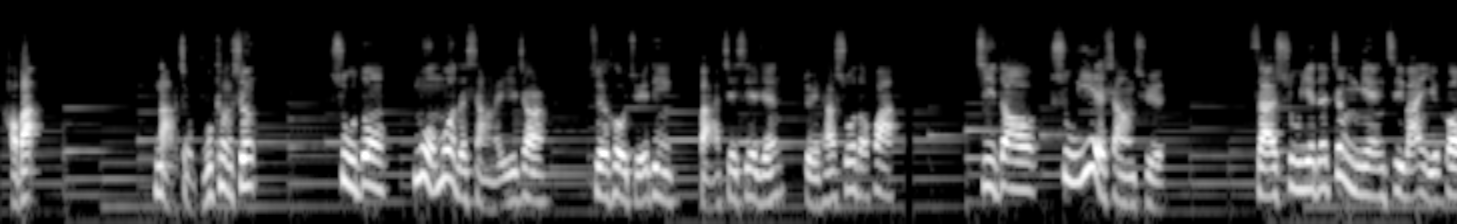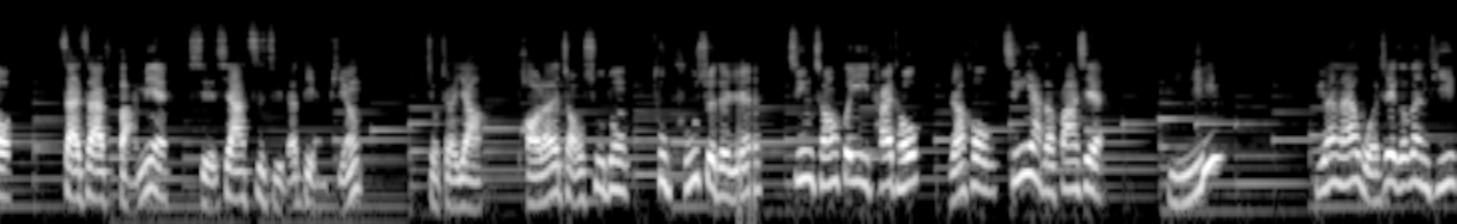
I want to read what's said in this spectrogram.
好吧，那就不吭声。树洞默默的想了一阵儿，最后决定把这些人对他说的话记到树叶上去，在树叶的正面记完以后，再在反面写下自己的点评。就这样，跑来找树洞吐苦水的人。经常会一抬头，然后惊讶地发现，咦，原来我这个问题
